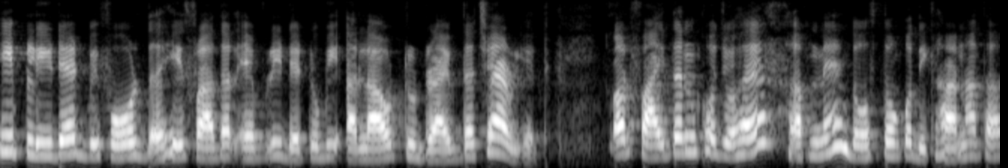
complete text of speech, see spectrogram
he pleaded before his father every day to be allowed to drive the chariot और फ़ायदन को जो है अपने दोस्तों को दिखाना था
